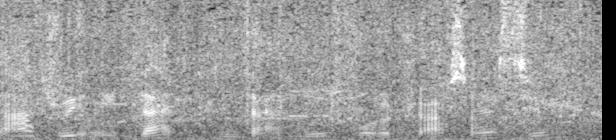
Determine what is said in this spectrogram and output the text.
not really that that good for a trap I too.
